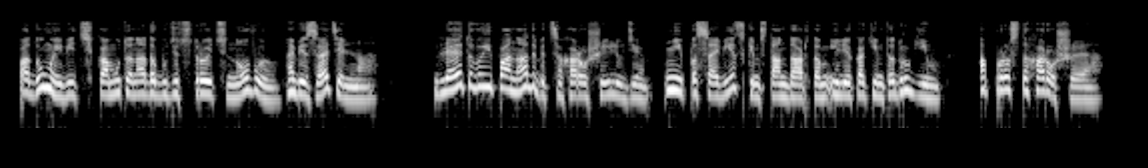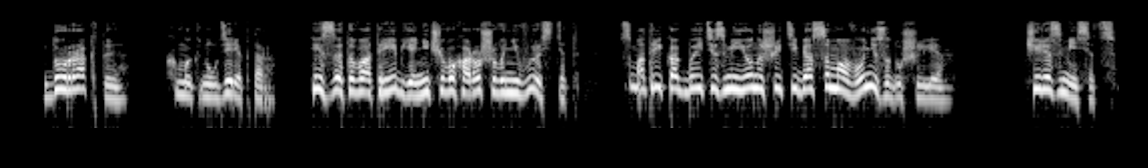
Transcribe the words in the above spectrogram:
Подумай, ведь кому-то надо будет строить новую, обязательно. Для этого и понадобятся хорошие люди. Не по советским стандартам или каким-то другим, а просто хорошие. «Дурак ты!» — хмыкнул директор. «Из этого отребья ничего хорошего не вырастет. Смотри, как бы эти змееныши тебя самого не задушили». «Через месяц», —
